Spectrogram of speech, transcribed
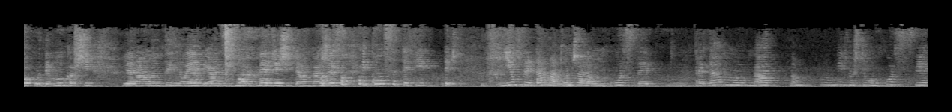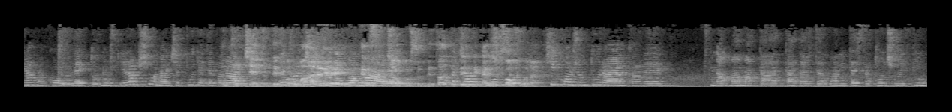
locuri de muncă și era în 1 noiembrie, am zis, nu, merge și te angajezi. E cum să te fi... Deci, eu predam atunci la un curs de... Predam, a, a, nici nu știu, un curs, eram acolo, lector, nu știu, eram și eu la început de adevărat. Într-un centru de formare, centru de formare care se făceau cursuri de toate, printre care și coafura. Și conjunctura aia în care Na, mama ta, tatăl tău, mă amintesc că atunci noi fiind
